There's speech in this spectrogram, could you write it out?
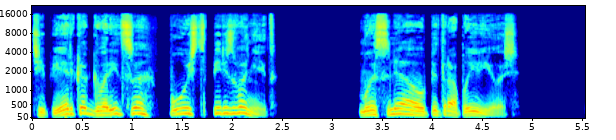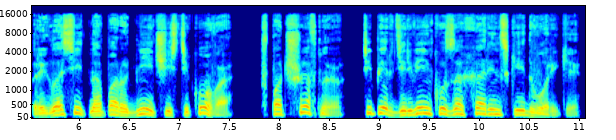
теперь, как говорится, пусть перезвонит. Мысля у Петра появилась пригласить на пару дней Чистякова в подшефную, теперь деревеньку Захаринские дворики.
